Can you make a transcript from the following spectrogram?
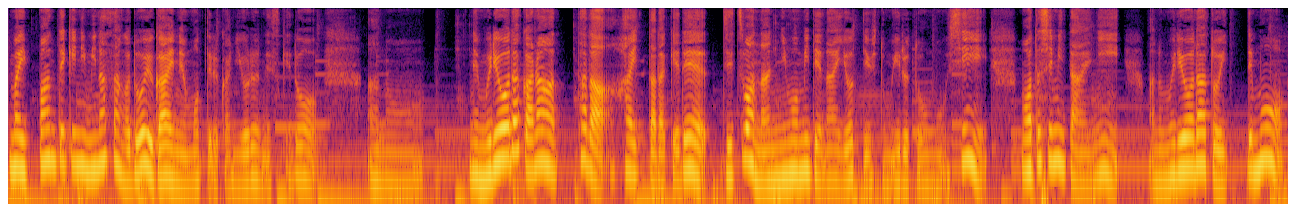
まあ、一般的に皆さんがどういう概念を持ってるかによるんですけどあのね、無料だからただ入っただけで実は何にも見てないよっていう人もいると思うし私みたいにあの無料だと言っても、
